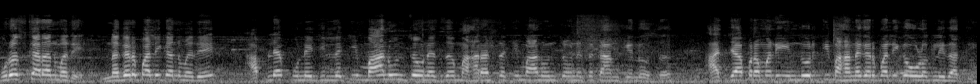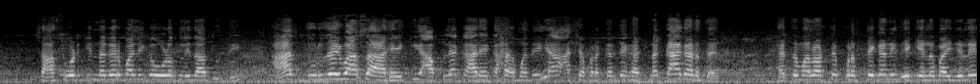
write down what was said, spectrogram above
पुरस्कारांमध्ये नगरपालिकांमध्ये आपल्या पुणे जिल्ह्याची मान उंचवण्याचं महाराष्ट्राची मान उंचवण्याचं काम केलं होतं. आज ज्याप्रमाणे इंदोरची महानगरपालिका ओळखली जाते सासवडची नगरपालिका ओळखली जात होती आज दुर्दैव असं आहे की आपल्या कार्यकाळामध्ये ह्या अशा प्रकारच्या घटना का घडत आहेत ह्याचं मला वाटतं प्रत्येकाने हे केलं पाहिजे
